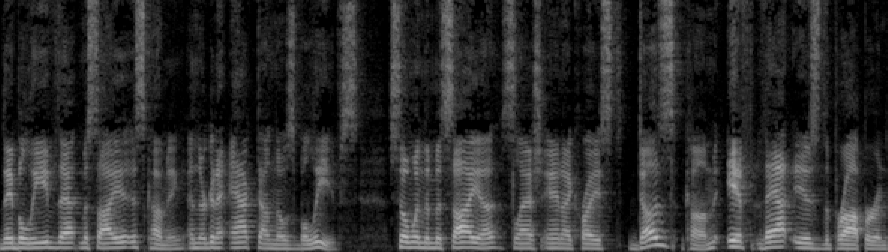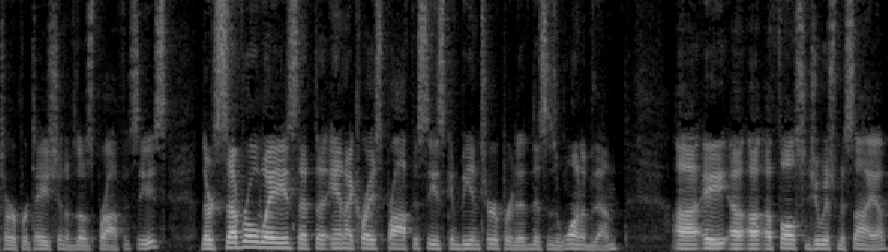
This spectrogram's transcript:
they believe that Messiah is coming, and they're going to act on those beliefs. So when the Messiah slash Antichrist does come, if that is the proper interpretation of those prophecies, there's several ways that the Antichrist prophecies can be interpreted. This is one of them. Uh, a, a, a false Jewish Messiah.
